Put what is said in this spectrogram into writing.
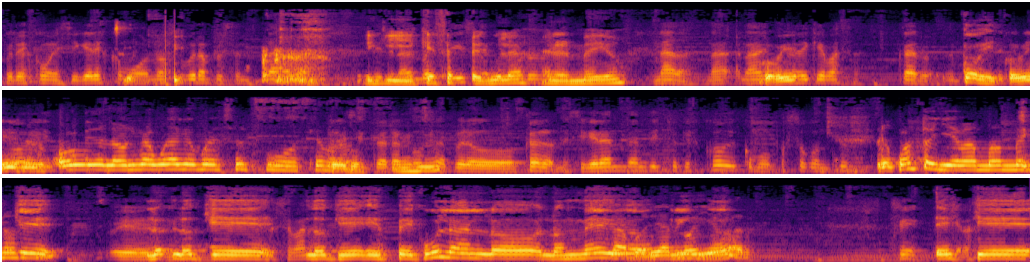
Pero es como ni siquiera es como no se hubieran presentado. ¿Y, y qué se especula en el medio? Nada, na- nadie COVID. sabe qué pasa. Claro, COVID. COVID. Obvio, la única weá que puede ser como que puede más. ser que otra cosa, pero claro, ni siquiera han han dicho que es COVID como pasó con tú. Pero ¿cuánto llevan más o Es menos? que Eh, lo, lo que de lo que especulan lo- los o medios no. Sí, es que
